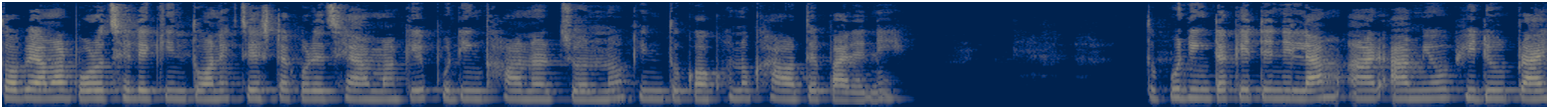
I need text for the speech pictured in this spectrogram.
তবে আমার বড় ছেলে কিন্তু অনেক চেষ্টা করেছে আমাকে পুডিং খাওয়ানোর জন্য, কিন্তু কখনো খাওয়াতে পারেনি। তো পুডিংটা কেটে নিলাম আর আমিও ভিডিওর প্রায়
